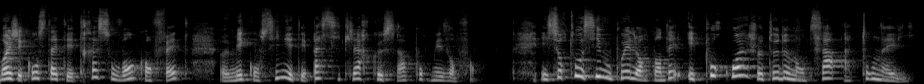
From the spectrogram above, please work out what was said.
Moi, j'ai constaté très souvent qu'en fait, euh, mes consignes n'étaient pas si claires que ça pour mes enfants. Et surtout aussi, vous pouvez leur demander Et pourquoi je te demande ça à ton avis?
